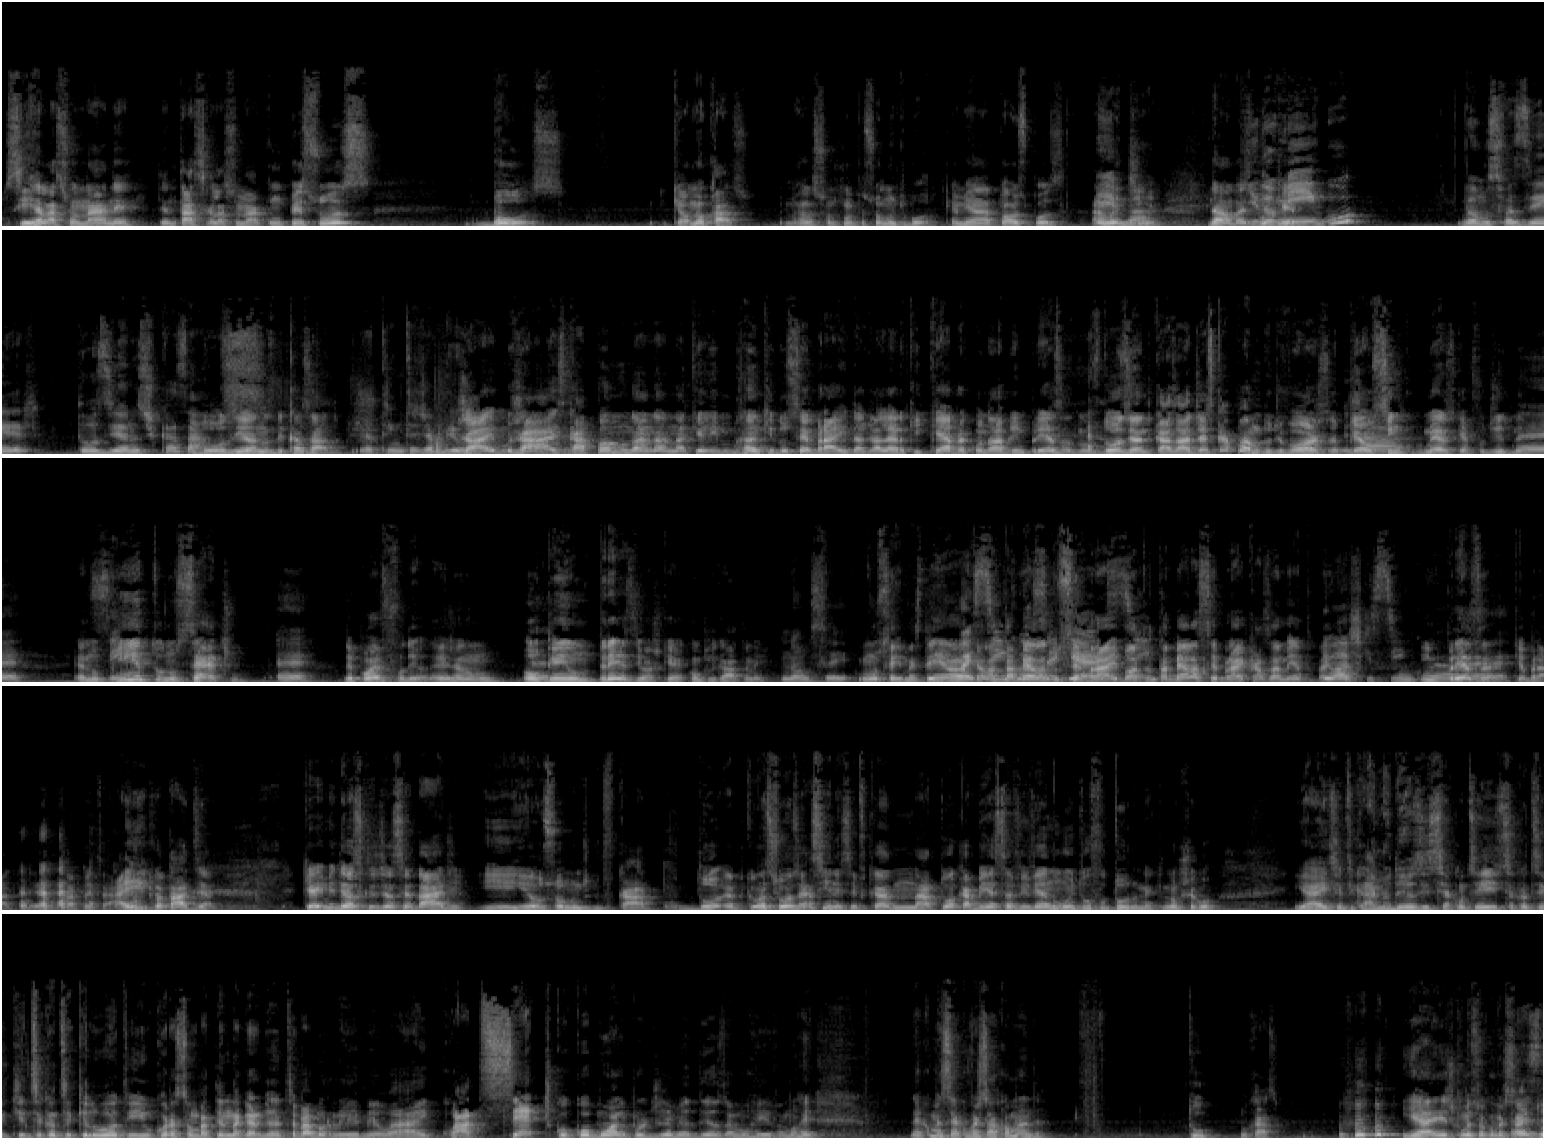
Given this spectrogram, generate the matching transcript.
se relacionar, né? Tentar se relacionar com pessoas boas, que é o meu caso. Eu me relaciono com uma pessoa muito boa, que é a minha atual esposa, a Eba. Amandinha. Não, mas e por quê? domingo, vamos fazer 12 anos de casado. 12 anos de casado. Dia 30 de abril. Já, já escapamos na, na- naquele ranking do Sebrae da galera que quebra quando abre empresa, nos 12 anos de casado, já escapamos do divórcio, porque é Já. os cinco primeiros que é fudido, né? É, É no Sim. quinto, no sétimo, é, depois fodeu, daí já não... Ou É. tem um 13, eu acho que é complicado também. não sei. Não sei, mas tem Mas aquela cinco eu tabela sei do que é, Sebrae, bota cinco- tabela Sebrae casamento. vai Eu ter. acho que 5 Empresa é, é. quebrada. É, tá pensando. Aí que eu tava dizendo. Que aí me deu as crises de ansiedade e eu sou muito de ficar. Do... É porque o ansioso é assim, né? Você fica na tua cabeça vivendo muito o futuro, né? Que não chegou. E aí você fica, ai meu Deus, e se acontecer isso, se acontecer aquilo, se acontecer aquilo outro, e o coração batendo na garganta, você vai morrer, meu, ai, 4, 7 cocô mole por dia, meu Deus, vai morrer, vai morrer. Daí comecei a conversar com a Amanda. Tu, no caso. E aí a gente começou a conversar e tu.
